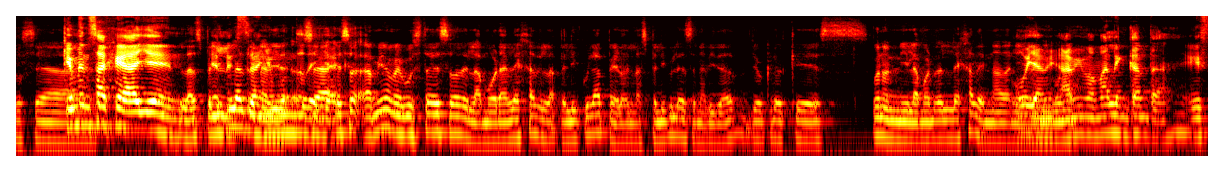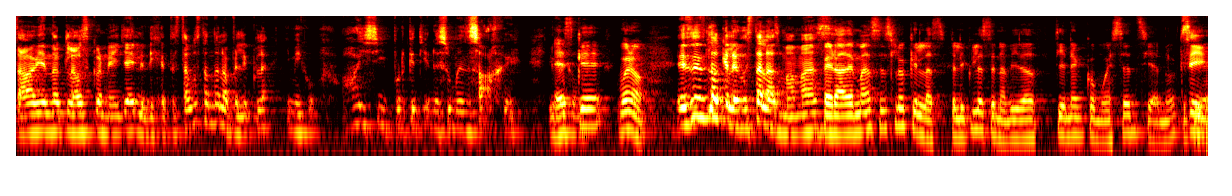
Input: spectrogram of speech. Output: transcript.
O sea... ¿Qué mensaje hay en las películas de Navidad? O sea, eso, a mí no me gusta eso de la moraleja de la película, pero en las películas de Navidad yo creo que es bueno, ni la moraleja de nada. Ni Oye, a, mi, a mi mamá le encanta. Estaba viendo Klaus con ella y le dije, ¿te está gustando la película? Y me dijo, ay, sí, porque tiene su mensaje. es que, bueno. Eso es lo que le gusta a las mamás. Pero además es lo que las películas de Navidad tienen como esencia, ¿no? sí,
